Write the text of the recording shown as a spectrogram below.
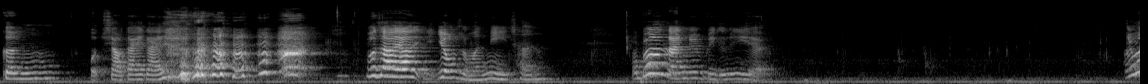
跟我小呆呆，不知道要用什么昵称，我不知道男女比例耶，因为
